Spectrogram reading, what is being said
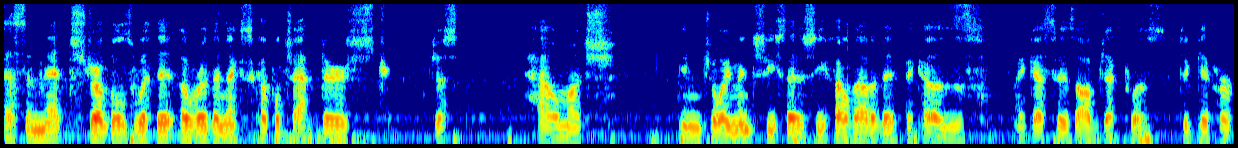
Esmenet struggles with it over the next couple chapters, just how much enjoyment she says she felt out of it because I guess his object was to give her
